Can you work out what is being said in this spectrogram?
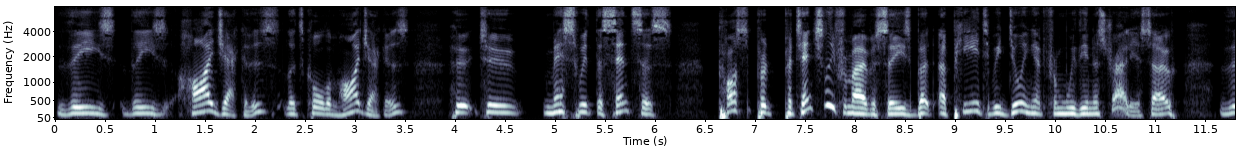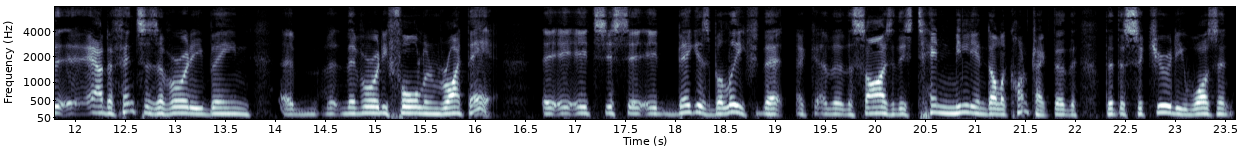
these these hijackers, let's call them hijackers, who to mess with the census potentially from overseas, but appear to be doing it from within Australia. So the, our defences have already been, uh, they've already fallen right there. It's just it beggars belief that uh, the size of this ten million dollar contract that the, that the security wasn't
